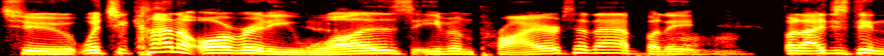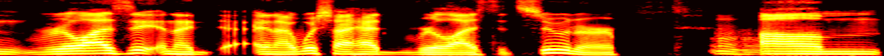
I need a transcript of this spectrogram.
to which it kind of already Yeah. was even prior to that, but it Mhm, but I just didn't realize it, and I and I wish I had realized it sooner. mhm. Um,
